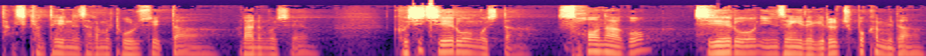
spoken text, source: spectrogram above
당신 곁에 있는 사람을 도울 수 있다라는 것이에요. 그것이 지혜로운 것이다. 선하고 지혜로운 인생이 되기를 축복합니다.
